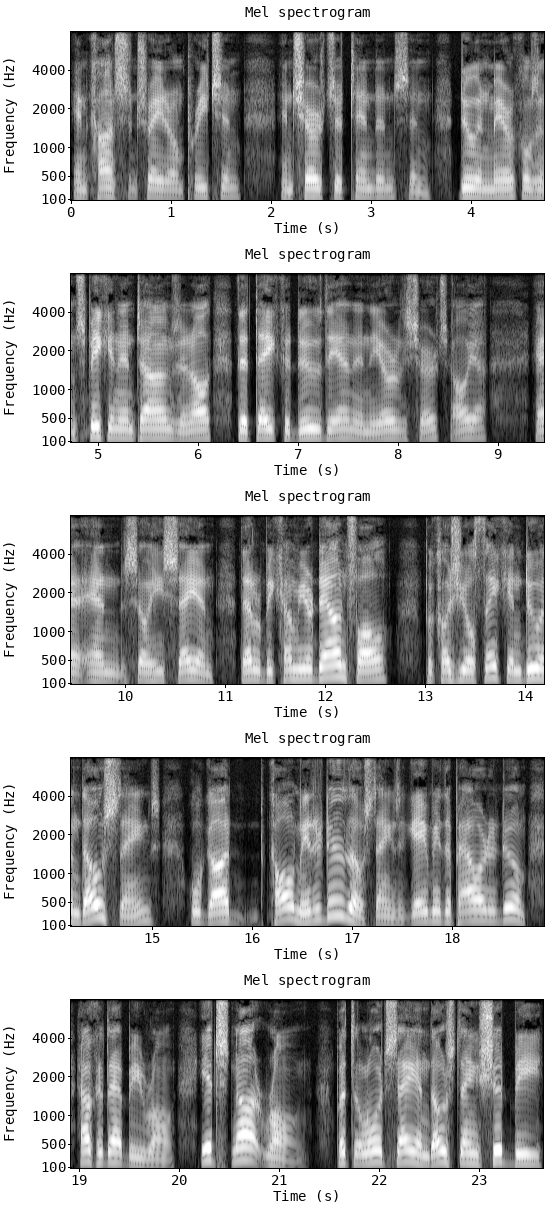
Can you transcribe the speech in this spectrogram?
and concentrate on preaching and church attendance and doing miracles and speaking in tongues and all that they could do then in the early church oh yeah and, and so he's saying that'll become your downfall because you'll think in doing those things, well, God called me to do those things and gave me the power to do them. How could that be wrong? It's not wrong. But the Lord's saying those things should be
